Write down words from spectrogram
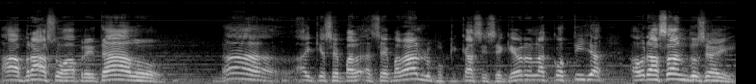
abrazos apretados. Ah, hay que separarlo porque casi se quebran las costillas abrazándose ahí.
